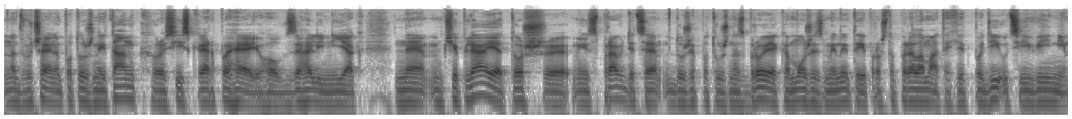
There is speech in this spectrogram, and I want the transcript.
Надзвичайно потужний танк, російське РПГ його взагалі ніяк не чіпляє. Тож е, і справді це дуже потужна зброя, яка може змінити і просто переламати хід подій у цій війні.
